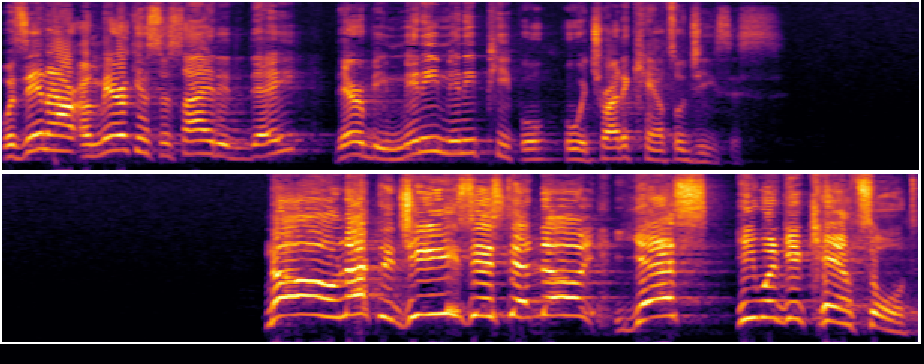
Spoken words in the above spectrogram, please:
was in our American society today, there would be many, many people who would try to cancel Jesus. No, not the Jesus that no. Yes, he would get canceled,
